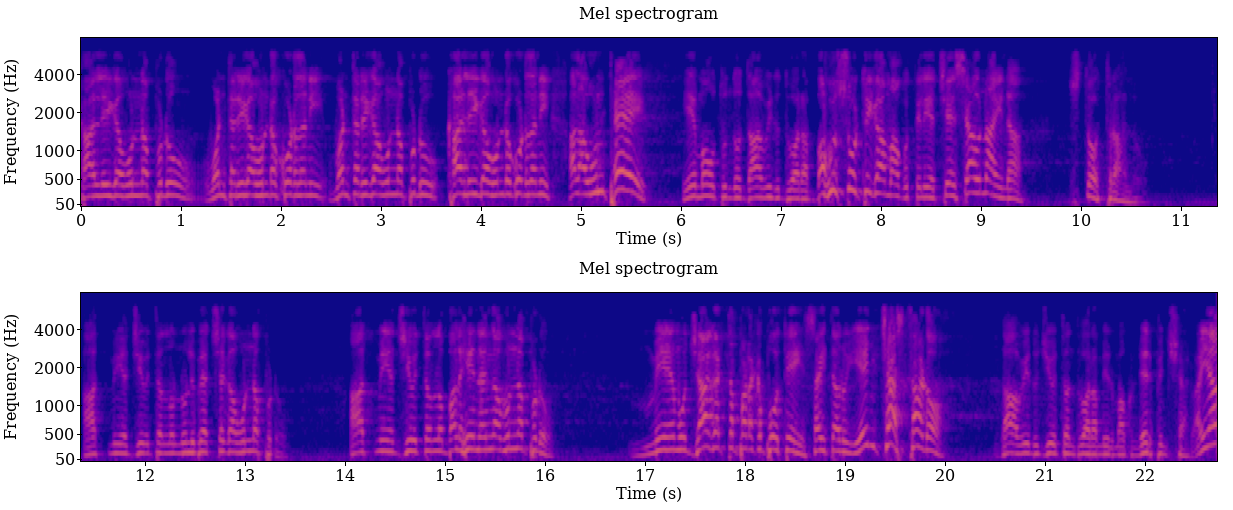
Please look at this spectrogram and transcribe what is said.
ఖాళీగా ఉన్నప్పుడు ఒంటరిగా ఉండకూడదని ఒంటరిగా ఉన్నప్పుడు ఖాళీగా ఉండకూడదని అలా ఉంటే ఏమవుతుందో దావిదు ద్వారా బహుసూటిగా మాకు తెలియచేశావు నాయన. స్తోత్రాలు. ఆత్మీయ జీవితంలో నులిబెచ్చగా ఉన్నప్పుడు ఆత్మీయ జీవితంలో బలహీనంగా ఉన్నప్పుడు మేము జాగ్రత్త పడకపోతే సైతాను ఏం చేస్తాడో దావీదు జీవితం ద్వారా మీరు మాకు నేర్పించారు. అయ్యా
